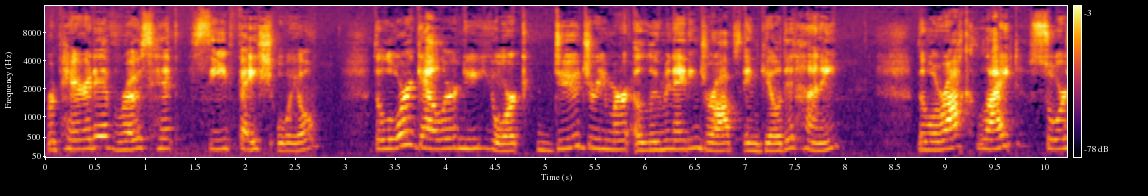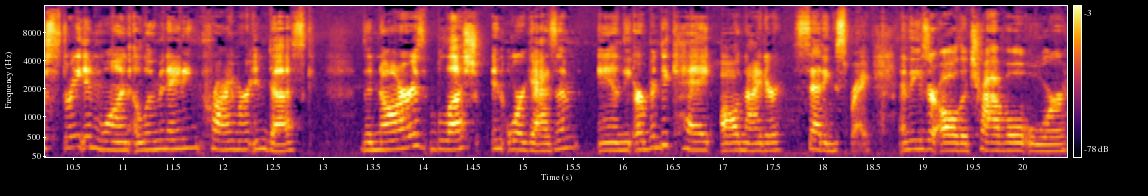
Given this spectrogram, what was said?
Reparative Rose Hip Seed Face Oil, the Laura Geller New York Dew Dreamer Illuminating Drops in Gilded Honey, the Lorac Light Source 3-in-1 Illuminating Primer in Dusk, the NARS Blush in Orgasm, and the Urban Decay All Nighter Setting Spray. And these are all the travel or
